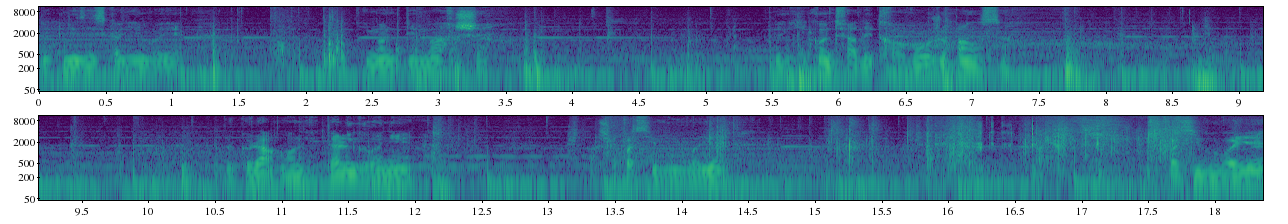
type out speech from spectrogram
Donc les escaliers, vous voyez, il manque des marches. Donc ils comptent faire des travaux, je pense. Donc là, on est dans le grenier. Je sais pas si vous voyez. Je sais pas si vous voyez.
